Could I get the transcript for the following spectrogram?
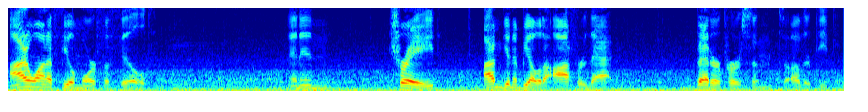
I want to feel more fulfilled. And in trade, I'm going to be able to offer that better person to other people.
